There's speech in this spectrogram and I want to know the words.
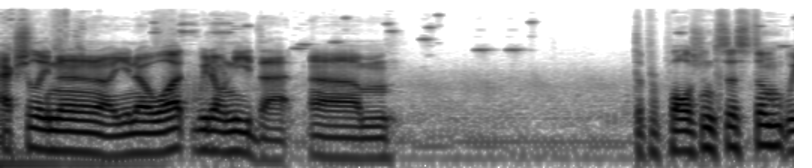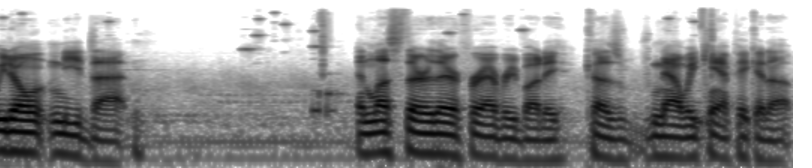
Actually, no, no, no. You know what? We don't need that. Um, the propulsion system, we don't need that. Unless they're there for everybody, because now we can't pick it up.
